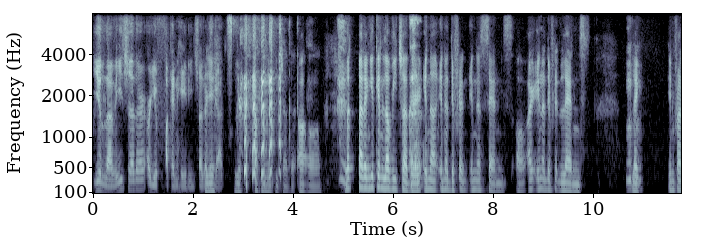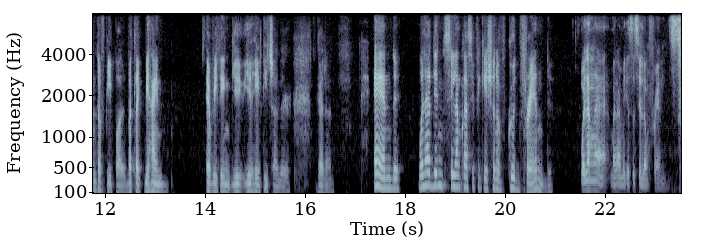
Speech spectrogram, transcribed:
you love each other or you fucking hate each other's you- guts. You fucking hate each other. Oo. But parang you can love each other in a in a different in a sense or, or in a different lens Mhm. like in front of people but like behind everything you you hate each other. Ganon. And wala din silang classification of good friend. Wala nga, marami kasi silang friends.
